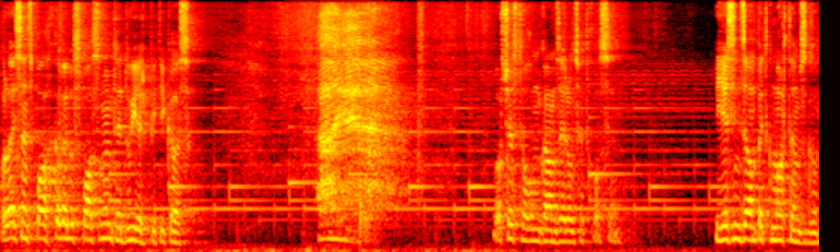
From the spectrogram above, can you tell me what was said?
Որ այսպես պահկվել ու սպասում եմ, թե դու երբ պիտի գաս։ Այ։ Որ չես թողում գամ ձերոնց հետ խոսեմ։ Ես ինձ անպետք մարդ եմ զգում։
